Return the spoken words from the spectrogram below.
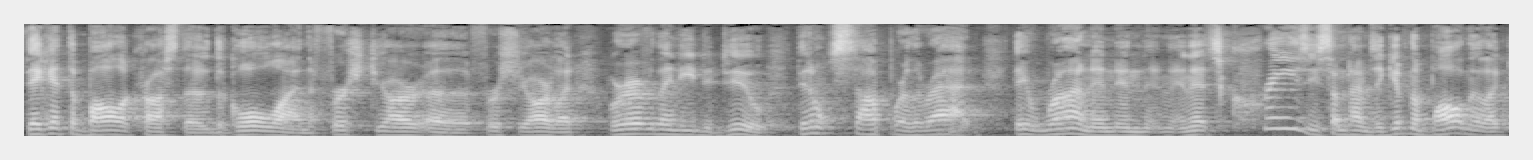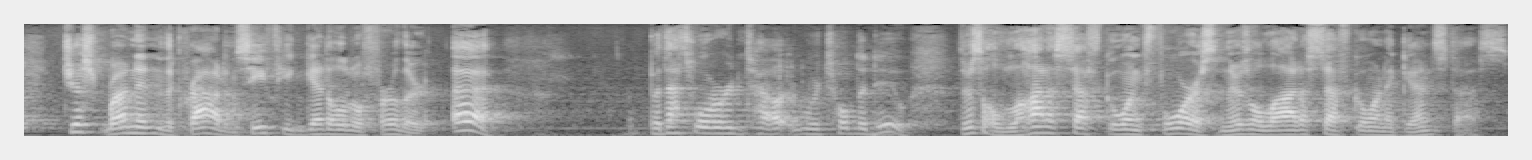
They get the ball across the, the goal line, the first yard, uh, first yard line, wherever they need to do. They don't stop where they're at. They run, and, and, and it's crazy sometimes. They give them the ball, and they're like, just run into the crowd and see if you can get a little further. Uh, but that's what we're, tell, we're told to do. There's a lot of stuff going for us, and there's a lot of stuff going against us.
